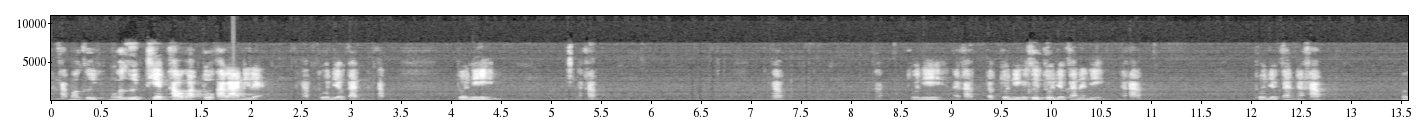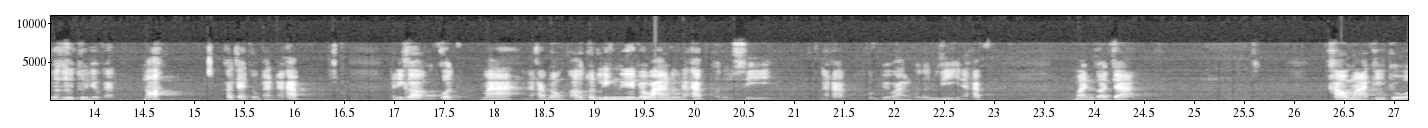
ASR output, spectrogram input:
นะครับ ก็คือมันก็คือเทียบเข้ากับตัวข้างล่างนี่แหละนะครับ ตัวเดียวกันนะครับ ตัวนี้นะครับครับตัวนี้นะครับ กับตัวนี้ก็คือตัวเดียวกันนั่นเองนะครับ ตัวเดียวกันนะครับ มันก็คือตัวเดียวกันเนาะเข้าใจตรงกันนะครับ อันนี้ก็กดมานะครับ ลองเอาตัวลิงก์นี้ไปวางดูนะครับตัว C นะครับผมไปวางตัว V นะครับ มันก็จะเข้ามาที่ตัว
